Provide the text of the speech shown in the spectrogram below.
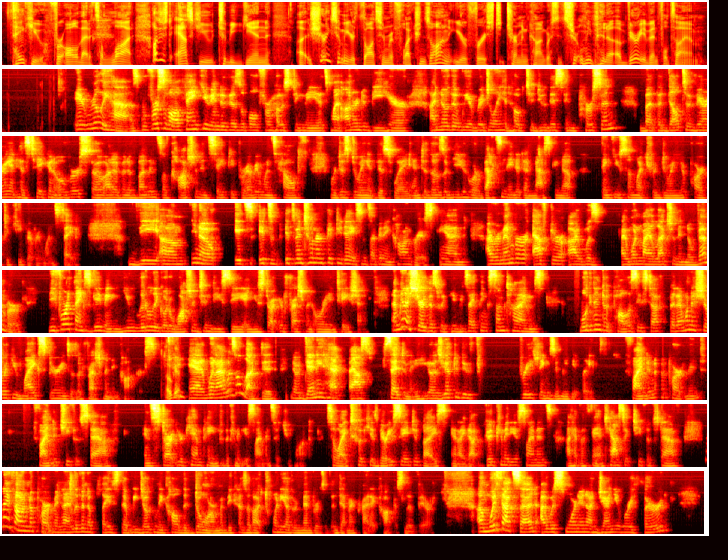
Thank you for all that. It's a lot. I'll just ask you to begin uh, sharing some of your thoughts and reflections on your first term in Congress. It's certainly been a, a very eventful time. It really has. Well, first of all, thank you, Indivisible, for hosting me. It's my honor to be here. I know that we originally had hoped to do this in person, but the Delta variant has taken over. So, out of an abundance of caution and safety for everyone's health, we're just doing it this way. And to those of you who are vaccinated and masking up, thank you so much for doing your part to keep everyone safe. The, um, you know, it's it's it's been 250 days since I've been in Congress, and I remember after I was I won my election in November before Thanksgiving, you literally go to Washington, D.C., and you start your freshman orientation. I'm going to share this with you because I think sometimes we'll get into policy stuff, but I want to share with you my experience as a freshman in Congress. Okay. And when I was elected, you know, Denny Heck asked, said to me, he goes, You have to do th- three things immediately find an apartment, find a chief of staff, and start your campaign for the committee assignments that you want. So I took his very sage advice and I got good committee assignments. I have a fantastic chief of staff. And I found an apartment. And I live in a place that we jokingly call the dorm because about 20 other members of the Democratic caucus live there. Um, with that said, I was sworn in on January 3rd.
